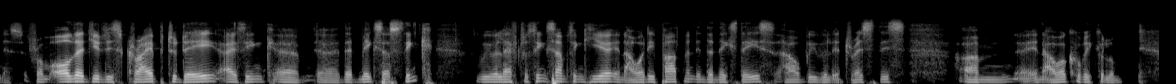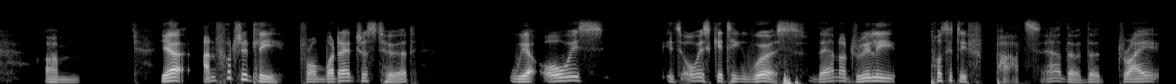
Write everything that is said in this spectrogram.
Yes, from all that you described today, I think uh, uh, that makes us think. We will have to think something here in our department in the next days, how we will address this um, in our curriculum. Um, yeah, unfortunately, from what I just heard, we are always it's always getting worse. They are not really positive parts. Yeah? The the dry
